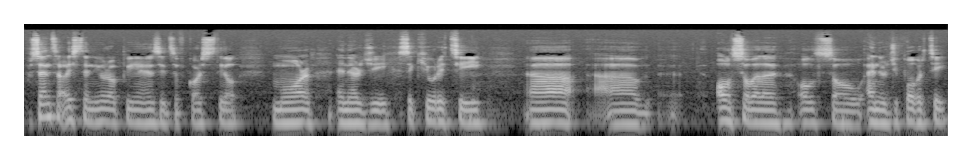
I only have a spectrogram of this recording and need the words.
For Central Eastern Europeans, it's of course still more energy security. Uh, uh also uh, also energy poverty.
